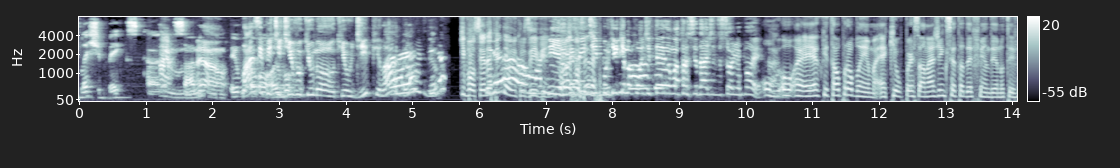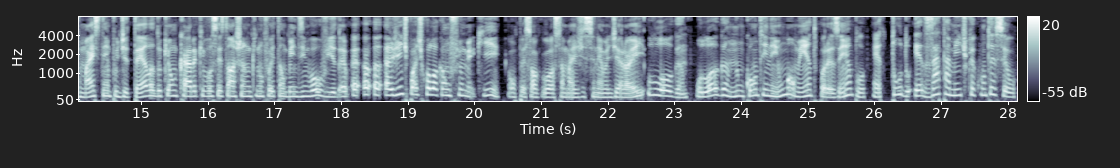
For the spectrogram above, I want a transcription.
flashbacks, cara, Ah, sabe? não. Eu vou- Mais ó, repetitivo vou- que, o no- que o Deep lá, É, pelo amor de Deus. Que você defendeu, inclusive. E eu defendi, por que, que não pode ter uma atrocidade do Soldier Boy? O, o- é que tá o problema. É que o personagem que você tá defendendo teve mais tempo de tela do que um cara que vocês estão achando que não foi tão bem desenvolvido. É- é- é- a gente pode colocar um filme aqui, o pessoal que gosta mais de cinema de herói, o Logan. O Logan não conta em nenhum momento, por exemplo, é tudo exatamente o que aconteceu.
